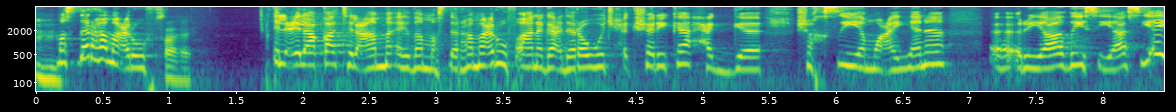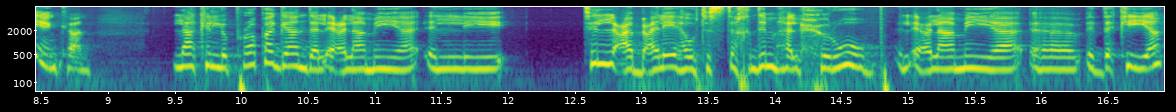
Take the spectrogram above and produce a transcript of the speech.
مم. مصدرها معروف. صحيح. العلاقات العامة أيضا مصدرها معروف. أنا قاعد أروج حق شركة حق شخصية معينة آه، رياضي سياسي أيا كان. لكن البروباغندا الإعلامية اللي تلعب عليها وتستخدمها الحروب الإعلامية آه، الذكية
